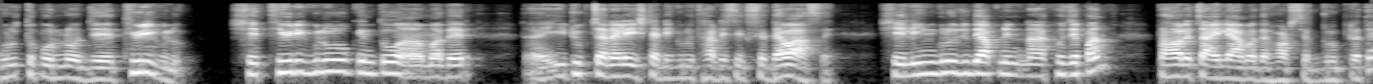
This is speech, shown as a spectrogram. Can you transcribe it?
গুরুত্বপূর্ণ যে থিওরিগুলো সেই থিওরিগুলো কিন্তু আমাদের ইউটিউব চ্যানেলে স্টাডি গ্রুপ থার্টি সিক্সে দেওয়া আছে। সেই লিঙ্কগুলো যদি আপনি না খুঁজে পান, তাহলে চাইলে আমাদের হোয়াটসঅ্যাপ গ্রুপটাতে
